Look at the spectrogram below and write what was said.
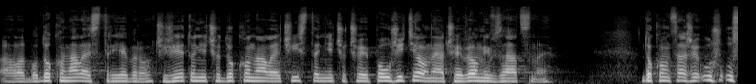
alebo dokonalé striebro. Čiže je to niečo dokonalé, čisté, niečo, čo je použiteľné a čo je veľmi vzácne. Dokonca, že už, už,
